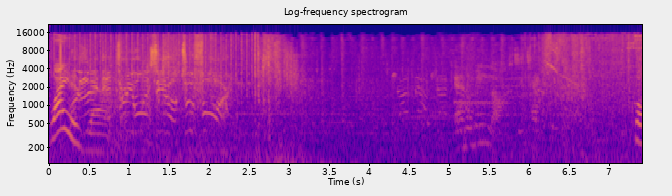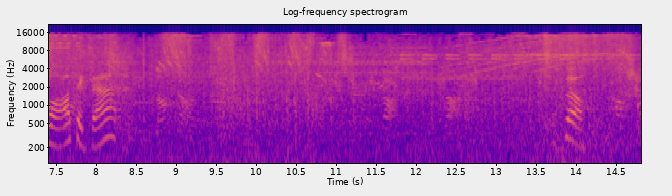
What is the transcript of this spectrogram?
Why is that? 31024! Enemy lock detected. Cool, I'll take that. Go. Caution.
